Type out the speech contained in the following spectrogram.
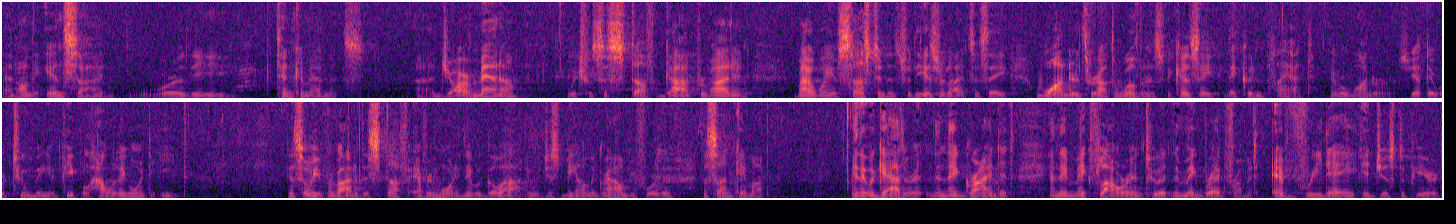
And on the inside were the Ten Commandments, a jar of manna, which was the stuff God provided by way of sustenance for the Israelites as they wandered throughout the wilderness because they, they couldn't plant. They were wanderers, yet there were two million people. How were they going to eat? And so he provided this stuff every morning. They would go out and it would just be on the ground before the, the sun came up. And they would gather it, and then they grind it, and they make flour into it, and they make bread from it. Every day it just appeared.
